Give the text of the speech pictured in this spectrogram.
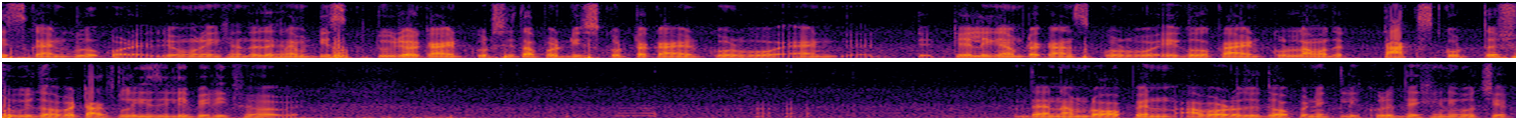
ডিসকানেক্টগুলো করে। যেমন এইখান থেকে দেখেন আমি ডিস্ক টুইটার কানেক্ট করছি, তারপর ডিসকোডটা কানেক্ট করব অ্যান্ড টেলিগ্রামটা কানেক্ট করব, এগুলো কানেক্ট করলে আমাদের টাস্ক করতে সুবিধা হবে টাস্কগুলো ইজিলি ভেরিফাই হবে। দেন আমরা ওপেন আবারও যদি ওপেনে ক্লিক করে, দেখে নিব চেক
